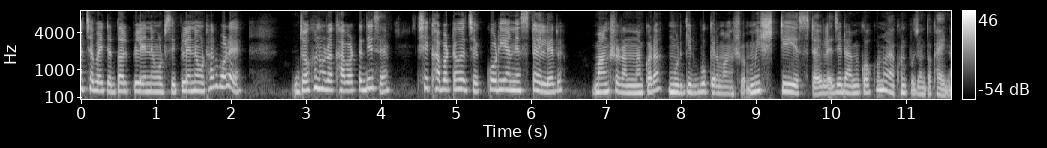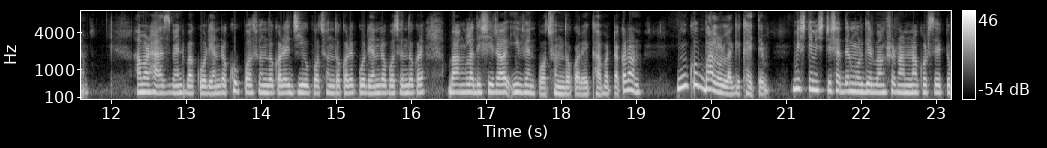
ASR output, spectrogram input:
আচ্ছা ভাইটা তাহলে প্লেনে উঠছি। প্লেনে ওঠার পরে যখন ওরা খাবারটা দিয়েছে, সে খাবারটা হচ্ছে কোরিয়ান স্টাইলের মাংস রান্না করা মুরগির বুকের মাংস, মিষ্টি স্টাইলে, যেটা আমি কখনো এখন পর্যন্ত খাই না। আমার হাজব্যান্ড বা কোরিয়ানরা খুব পছন্দ করে, জিও পছন্দ করে, কোরিয়ানরা পছন্দ করে, বাংলাদেশিরা ইভেন পছন্দ করে খাবারটা, কারণ খুব ভালো লাগে খাইতে। মিষ্টি মিষ্টি স্বাদের মুরগির মাংস রান্না করছে, একটু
